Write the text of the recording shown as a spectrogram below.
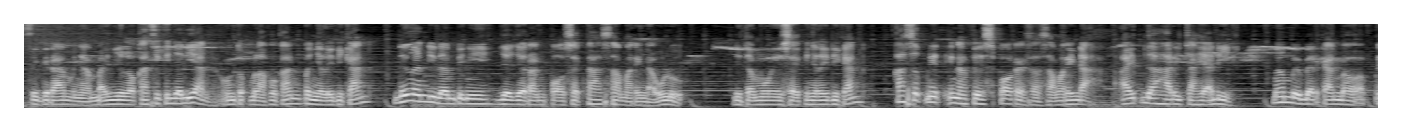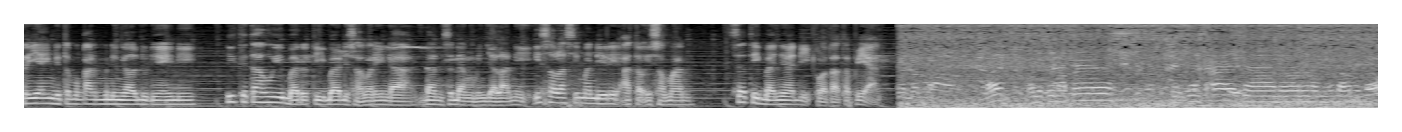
segera menyambangi lokasi kejadian untuk melakukan penyelidikan dengan didampingi jajaran Polsekta Samarinda Ulu. Ditemui usai penyelidikan, Kasubnit Inavis Polresta Samarinda, Aibda Hari Cahyadi, membeberkan bahwa pria yang ditemukan meninggal dunia ini diketahui baru tiba di Samarinda dan sedang menjalani isolasi mandiri atau isoman setibanya di kota tepian. Baik, kondisi napis, CSI dan relawan napis Samarinda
